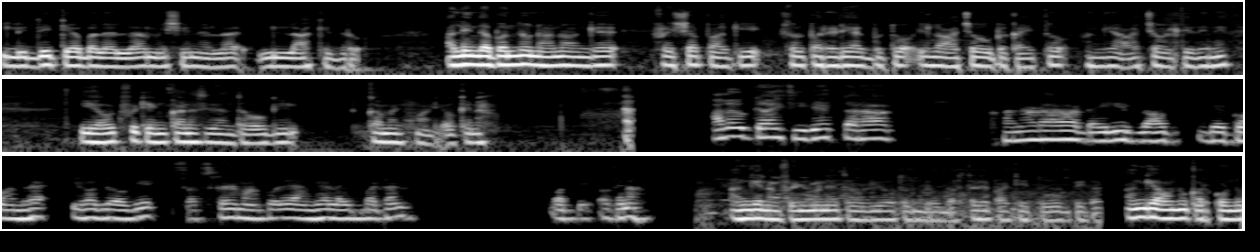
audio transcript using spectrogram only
ಇಲ್ಲಿದ್ದ ಟೇಬಲ್ ಎಲ್ಲ ಮಿಷಿನ್ ಎಲ್ಲ ಇಲ್ಲಿ ಹಾಕಿದ್ರು. ಅಲ್ಲಿಂದ ಬಂದು ನಾನು ಹಂಗೆ ಫ್ರೆಶ್ ಅಪ್ ಆಗಿ ಸ್ವಲ್ಪ ರೆಡಿ ಆಗಿಬಿಟ್ಟು ಎಲ್ಲ ಆಚೆ ಹೋಗ್ಬೇಕಾಯಿತು. ಹಂಗೆ ಆಚೆ ಹೊಳ್ತಿದ್ದೀನಿ ಈ ಔಟ್ಫಿಟ್ ಹೆಂಗೆ ಕಾಣಿಸಿದೆ ಅಂತ ಹೋಗಿ ಕಮೆಂಟ್ ಮಾಡಿ ಓಕೆನಾ ಹಲೋ ಗಾಯ್ಸ್ ಇದೇ ಥರ ಕನ್ನಡ ಡೈಲಿ ಬ್ಲಾಗ್ ಬೇಕು ಅಂದರೆ ಇವಾಗಲೇ ಹೋಗಿ ಸಬ್ಸ್ಕ್ರೈಬ್ ಮಾಡ್ಕೊಳ್ಳಿ, ಹಂಗೆ ಲೈಕ್ ಬಟನ್ ಒತ್ತಿ ಓಕೆನಾ ಹಂಗೆ ನಮ್ಮ ಫ್ರೆಂಡ್ ಮನೆ ಹತ್ರ ಹೋಗಿ ಇವತ್ತೊಂದು ಬರ್ತಡೇ ಪಾರ್ಟಿ ಇತ್ತು ಹೋಗ್ಬೇಕು ಹಂಗೆ ಅವನು ಕರ್ಕೊಂಡು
